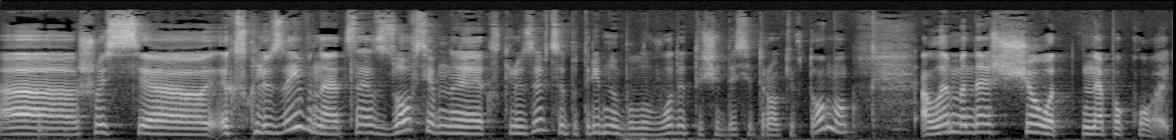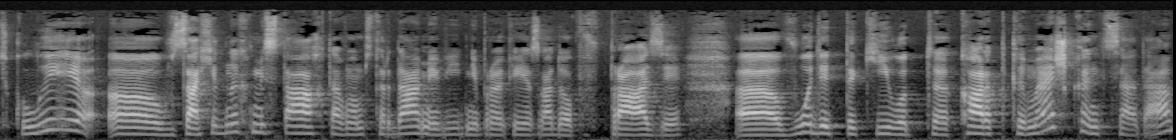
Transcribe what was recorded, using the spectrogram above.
е, щось е, ексклюзивне. Це зовсім не ексклюзив. Це потрібно було вводити ще 10 років тому. Але мене що от непокоїть, коли е, в західних містах, там в Амстердамі, Відні, про які я згадував, в Празі, е, вводять такі от картки мешканця. Да?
